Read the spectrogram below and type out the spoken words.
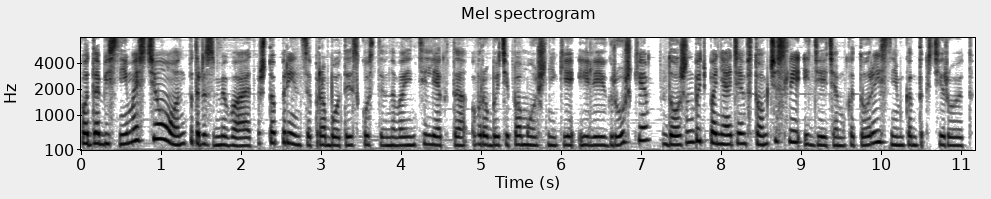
Под объяснимостью ООН подразумевает, что принцип работы искусственного интеллекта в роботе-помощнике или игрушке должен быть понятен в том числе и детям, которые с ним контактируют.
